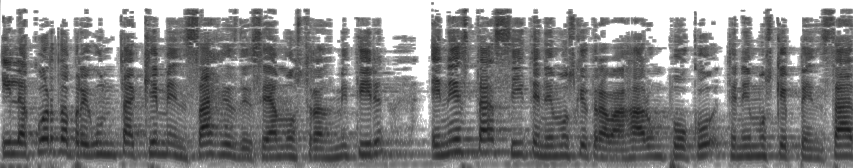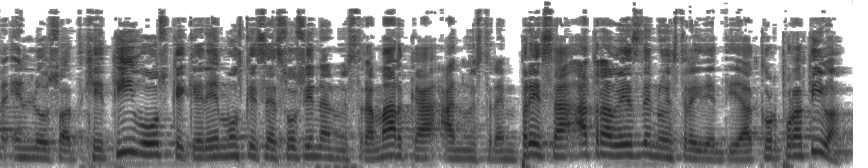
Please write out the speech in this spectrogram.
Y la cuarta pregunta, ¿qué mensajes deseamos transmitir? En esta sí tenemos que trabajar un poco, tenemos que pensar en los adjetivos que queremos que se asocien a nuestra marca, a nuestra empresa, a través de nuestra identidad corporativa.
